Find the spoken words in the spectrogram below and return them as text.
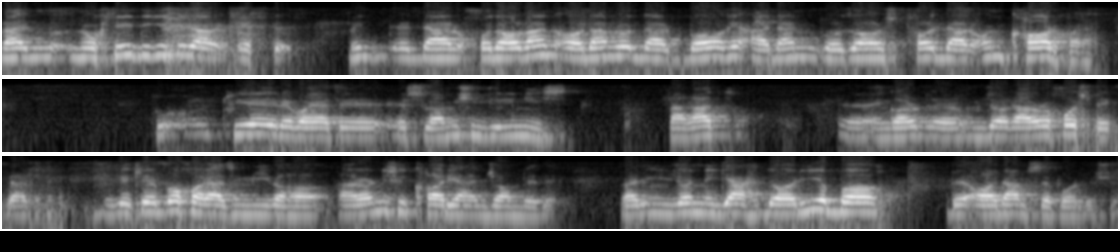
و نکته دیگه که در اخت... در خداوند آدم رو در باغ عدن گذاشت تا در آن کار کنند توی روایت اسلامیش اینجوری نیست. فقط انگار اونجا قرار خوش بگذره میگه که بخور از این میوه ها قرار نیست که کاری انجام بده. ولی اینجا نگهداری باغ به آدم سپرده شد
